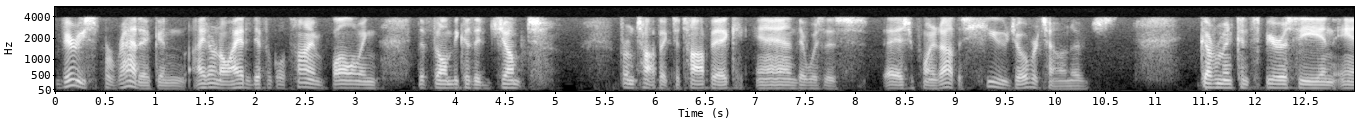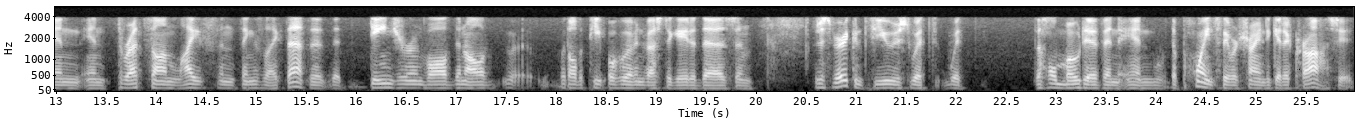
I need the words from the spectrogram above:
very sporadic. And I don't know, I had a difficult time following the film because it jumped from topic to topic, and there was this, as you pointed out, this huge overtone of government conspiracy and and and threats on life and things like that the the danger involved in all of, with all the people who have investigated this. And just very confused with with the whole motive and and the points they were trying to get across. It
